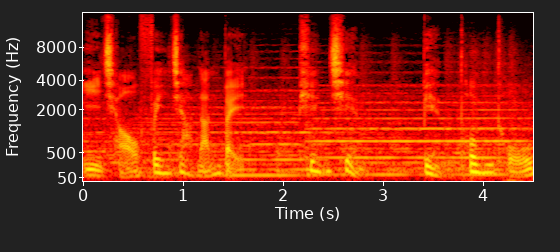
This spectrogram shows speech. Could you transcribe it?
一桥飞架南北，天堑变通途。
